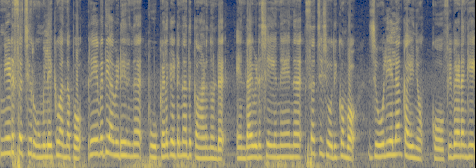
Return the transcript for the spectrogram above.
പിന്നീട് സച്ചി റൂമിലേക്ക് വന്നപ്പോൾ രേവതി അവിടെ ഇരുന്ന് പൂക്കൾ കെട്ടുന്നത് കാണുന്നുണ്ട്. എന്താ ഇവിടെ ചെയ്യുന്നതെന്ന് സച്ചി ചോദിക്കുമ്പോൾ ജോലിയെല്ലാം കഴിഞ്ഞു. കോഫി വേണമെങ്കിൽ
